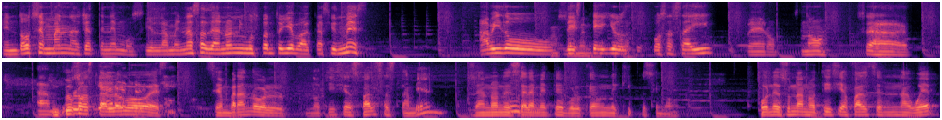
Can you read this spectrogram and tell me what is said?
En dos semanas ya tenemos. Y la amenaza de Anonymous, ¿cuánto lleva? Casi un mes. Ha habido destellos de cosas ahí, pero no. O sea, incluso hasta luego sembrando noticias falsas también. O sea, no necesariamente bloquear un equipo, sino pones una noticia falsa en una web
